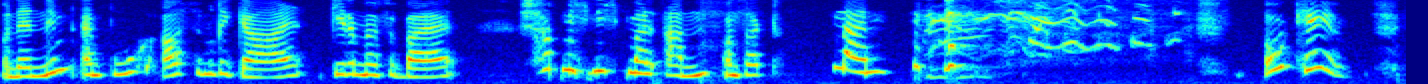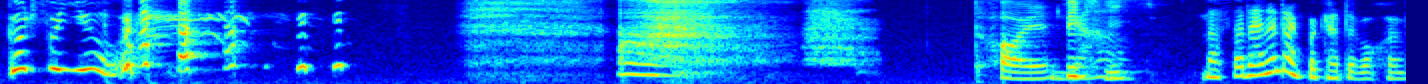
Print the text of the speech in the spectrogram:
Und er nimmt ein Buch aus dem Regal, geht einmal vorbei, schaut mich nicht mal an und sagt, nein. okay, good for you. Toll, wirklich. Was war deine Dankbarkeit der Woche?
